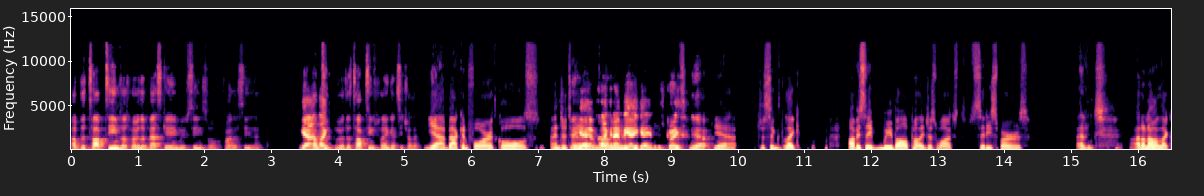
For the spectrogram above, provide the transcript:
of the top teams, That was probably the best game we've seen so far this season. Yeah, and Top like with the top teams playing against each other. Yeah, back and forth, goals, entertainment. yeah, it was like an. NBA game. It was great. Yeah. Yeah, just ex- like obviously we've all probably just watched City Spurs, and I don't know, like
